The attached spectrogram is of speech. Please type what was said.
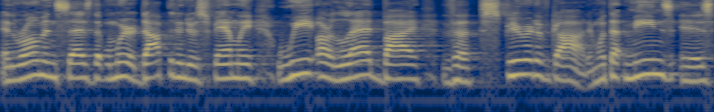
And Romans says that when we're adopted into his family, we are led by the Spirit of God. And what that means is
